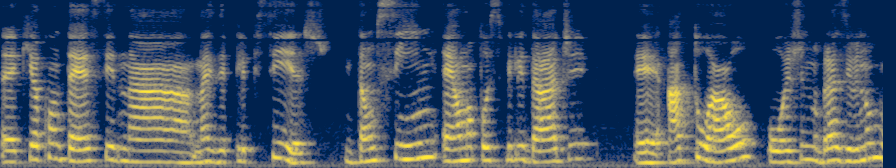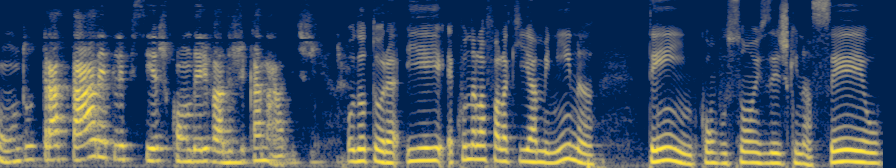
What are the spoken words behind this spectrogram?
é, que acontece na, nas epilepsias. Então, sim, é uma possibilidade é, atual hoje no Brasil e no mundo tratar epilepsias com derivados de cannabis. Ô, doutora, e é quando ela fala que a menina tem convulsões desde que nasceu,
